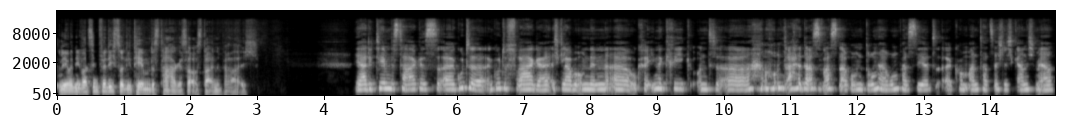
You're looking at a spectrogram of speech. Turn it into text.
Leonie, was sind für dich so die Themen des Tages aus deinem Bereich? Ja, die Themen des Tages, äh, gute, gute Frage. Ich glaube, um den äh, Ukraine-Krieg und, äh, und all das, was darum drumherum passiert, äh, kommt man tatsächlich gar nicht mehr,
